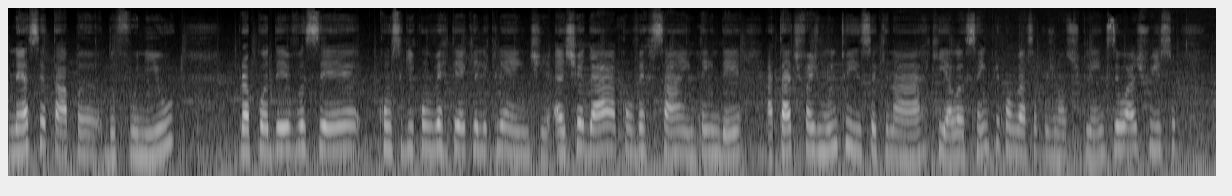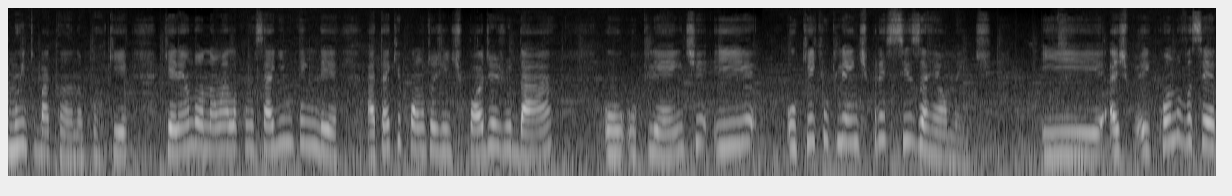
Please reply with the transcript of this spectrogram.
nessa etapa do funil para poder você conseguir converter aquele cliente. É chegar, conversar, entender. A Tati faz muito isso aqui na ARC, ela sempre conversa com os nossos clientes. Eu acho isso muito bacana, porque querendo ou não, ela consegue entender até que ponto a gente pode ajudar o, o cliente e o que, que o cliente precisa realmente. E, as, e, quando você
